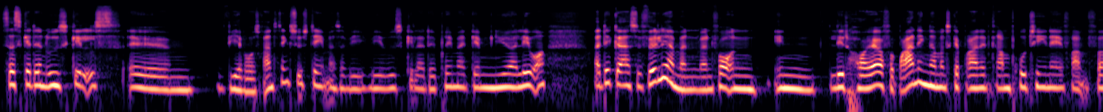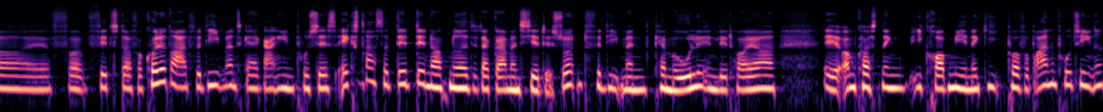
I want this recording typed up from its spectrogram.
så skal den udskilles øh, via vores rensningssystem, altså vi, vi udskiller det primært gennem nyere og lever, og det gør selvfølgelig, at man, man får en, en lidt højere forbrænding, når man skal brænde et gram protein af frem for, øh, for fedtstof og kulhydrat, fordi man skal have gang i en proces ekstra, så det, det er nok noget af det, der gør, at man siger, at det er sundt, fordi man kan måle en lidt højere øh, omkostning i kroppen i energi på at forbrænde proteinet.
